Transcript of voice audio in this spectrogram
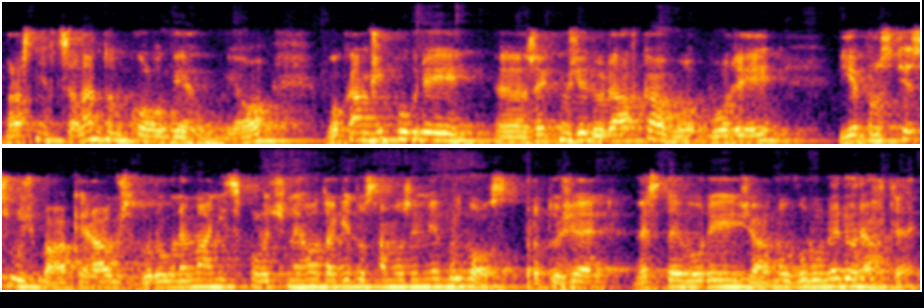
vlastně v celém tom koloběhu. Jo? V okamžiku, kdy eh, řeknu, že dodávka vody je prostě služba, která už s vodou nemá nic společného, tak je to samozřejmě blbost, protože bez té vody žádnou vodu nedodáte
